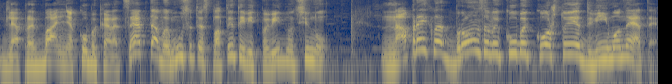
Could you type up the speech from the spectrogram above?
Для придбання кубика рецепта ви мусите сплатити відповідну ціну. Наприклад, бронзовий кубик коштує 2 монети.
